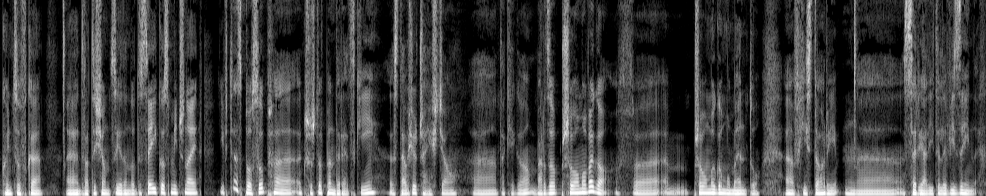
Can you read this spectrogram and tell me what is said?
końcówkę 2001 Odysei Kosmicznej. I w ten sposób Krzysztof Penderecki stał się częścią E, takiego bardzo przełomowego, w, przełomowego momentu e, w historii e, seriali telewizyjnych.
